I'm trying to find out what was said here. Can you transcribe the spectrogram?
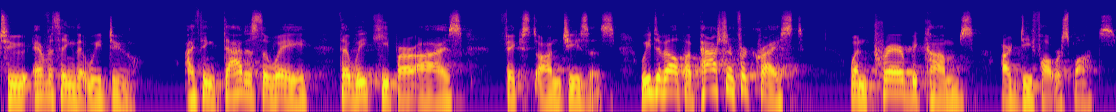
to everything that we do? I think that is the way that we keep our eyes fixed on Jesus. We develop a passion for Christ when prayer becomes our default response.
